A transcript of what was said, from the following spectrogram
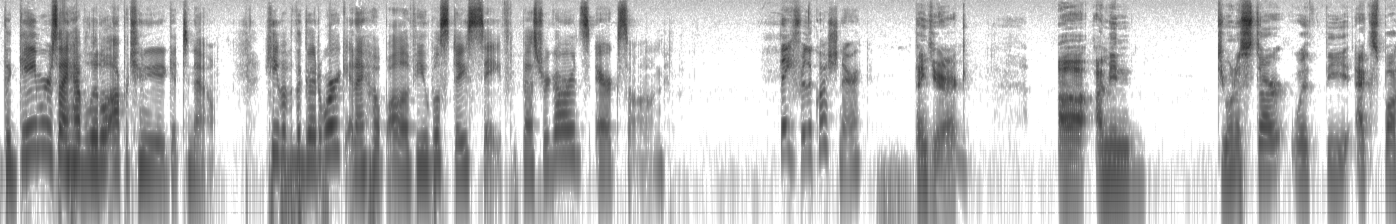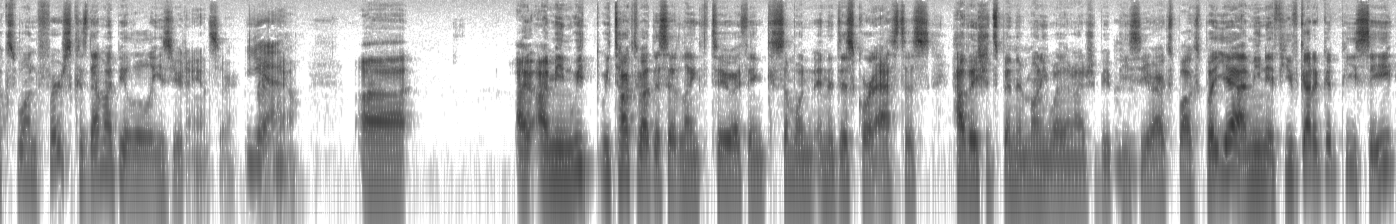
the gamers I have little opportunity to get to know. Keep up the good work, and I hope all of you will stay safe. Best regards, Eric Song. Thank you for the question, Eric. Thank you, Eric. Uh, I mean, do you want to start with the Xbox One first? Because that might be a little easier to answer Yeah. right now. Uh, I, I mean, we we talked about this at length too. I think someone in the Discord asked us how they should spend their money, whether or not it should be a PC Mm-hmm. or Xbox. But yeah, I mean, if you've got a good PC,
